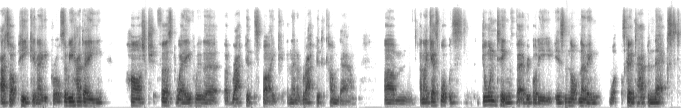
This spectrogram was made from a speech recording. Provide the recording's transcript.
at our peak in April. So we had a harsh first wave with a, a rapid spike and then a rapid come down. Um, and I guess what was daunting for everybody is not knowing what's going to happen next.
